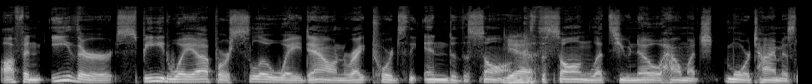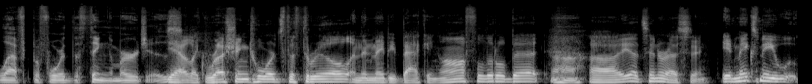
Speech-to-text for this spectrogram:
often either speed way up or slow way down right towards the end of the song because yes. the song lets you know how much more time is left before the thing emerges. Yeah, like rushing towards the thrill and then maybe backing off a little bit. Uh-huh. Uh, yeah, it's interesting. It makes me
